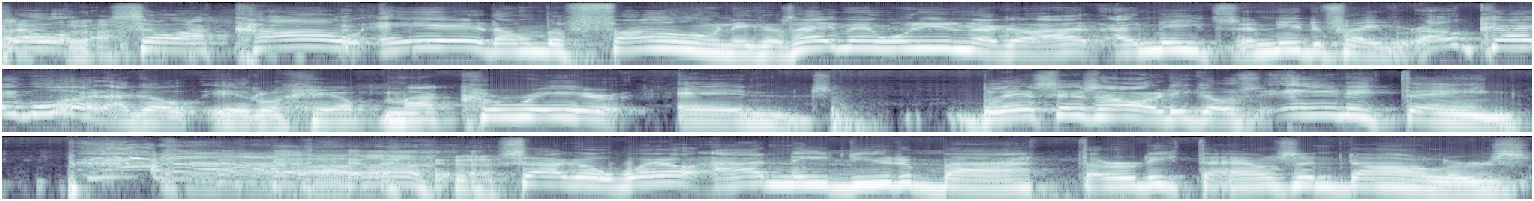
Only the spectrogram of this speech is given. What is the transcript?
so so I call Ed on the phone. He goes, "Hey man, what are you doing?" I go, "I, I need I need a favor." Okay, what? I go, "It'll help my career." And bless his heart, he goes, "Anything." so I go, "Well, I need you to buy thirty thousand dollars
